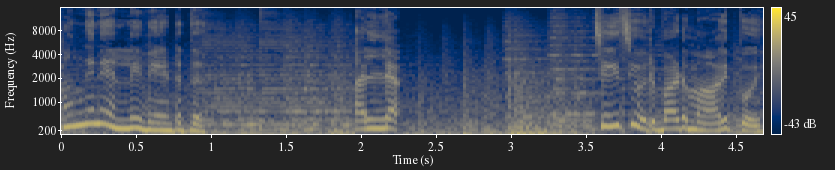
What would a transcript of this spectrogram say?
അങ്ങനെയല്ലേ വേണ്ടത്? അല്ല. ചേച്ചി ഒരുപാട് മാറിപ്പോയി.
